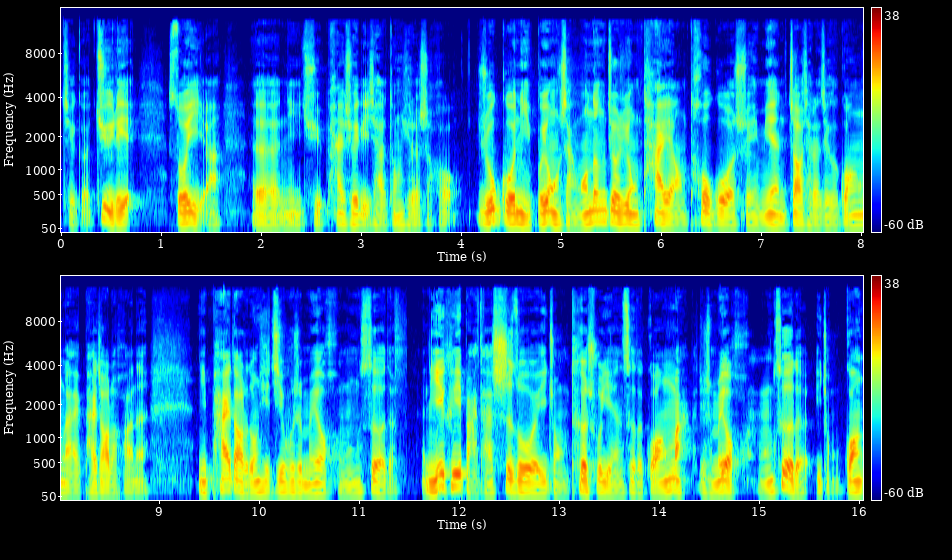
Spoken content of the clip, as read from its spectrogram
这个剧烈，所以啊，呃，你去拍水底下的东西的时候，如果你不用闪光灯，就是用太阳透过水面照下来这个光来拍照的话呢？你拍到的东西几乎是没有红色的，你也可以把它视作为一种特殊颜色的光嘛，就是没有红色的一种光。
